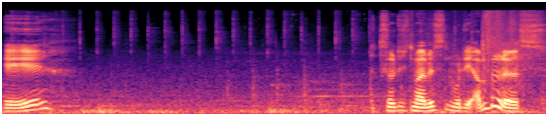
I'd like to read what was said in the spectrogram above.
Okay. Jetzt sollte ich mal wissen, wo die Ampel ist.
